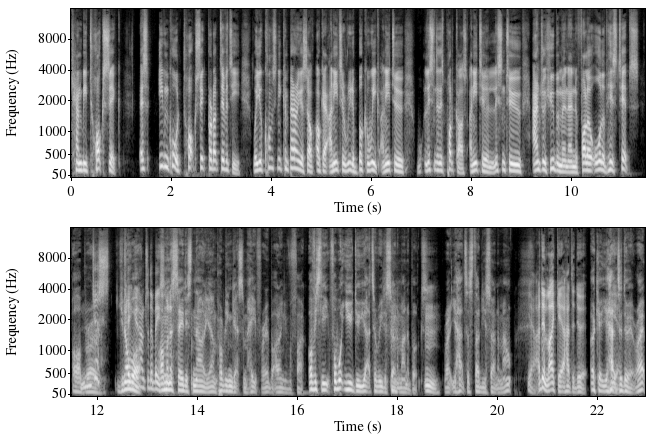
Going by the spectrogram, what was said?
can be toxic. It's even called toxic productivity, where you're constantly comparing yourself. Okay, I need to read a book a week. I need to listen to this podcast. I need to listen to Andrew Huberman and follow all of his tips. Oh, bro. Just you know what? down to the basics. I'm going to say this now, yeah. I'm probably going to get some hate for it, but I don't give a fuck. Obviously, for what you do, you had to read a certain amount of books, Mm. right? You had to study a certain amount. Yeah, I didn't like it. I had to do it. Okay, you had Yeah. to do it, right?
